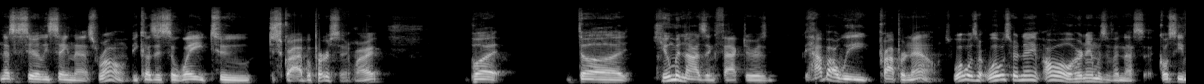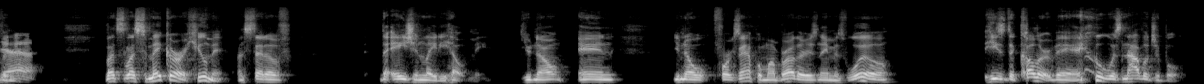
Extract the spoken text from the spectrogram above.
necessarily saying that's wrong because it's a way to describe a person, right? But the humanizing factor is how about we proper nouns? What was her, what was her name? Oh, her name was Vanessa. Go see Vanessa. Yeah. Let's let's make her a human instead of the Asian lady help me. You know, and you know, for example, my brother, his name is Will he's the colored man who was knowledgeable.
